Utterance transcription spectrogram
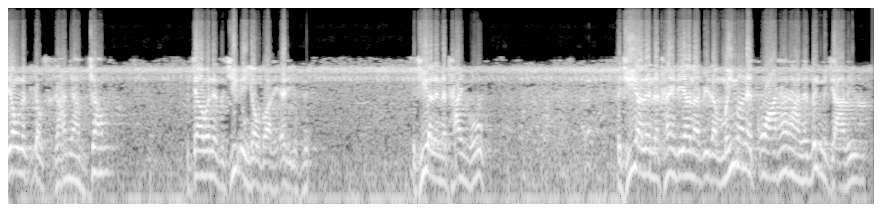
တယောက်နဲ့တယောက်စကားများမကြောက်မကြောက်ဘဲနဲ့တကြီးအိမ်ရောက်သွားတယ်အဲ့ဒီအမှုတကြီးကလည်းနှစ်ထိုင်းကိုတကြီးကလည်းနှစ်ထိုင်းတရားနာပြေးတာမိမနဲ့ကြွာထားတာလည်းသိမကြသေးဘူး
